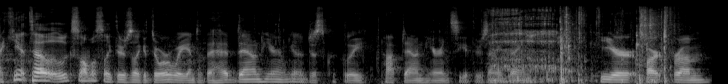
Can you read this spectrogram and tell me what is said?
I can't tell. It looks almost like there's like a doorway into the head down here. I'm gonna just quickly pop down here and see if there's anything here apart from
